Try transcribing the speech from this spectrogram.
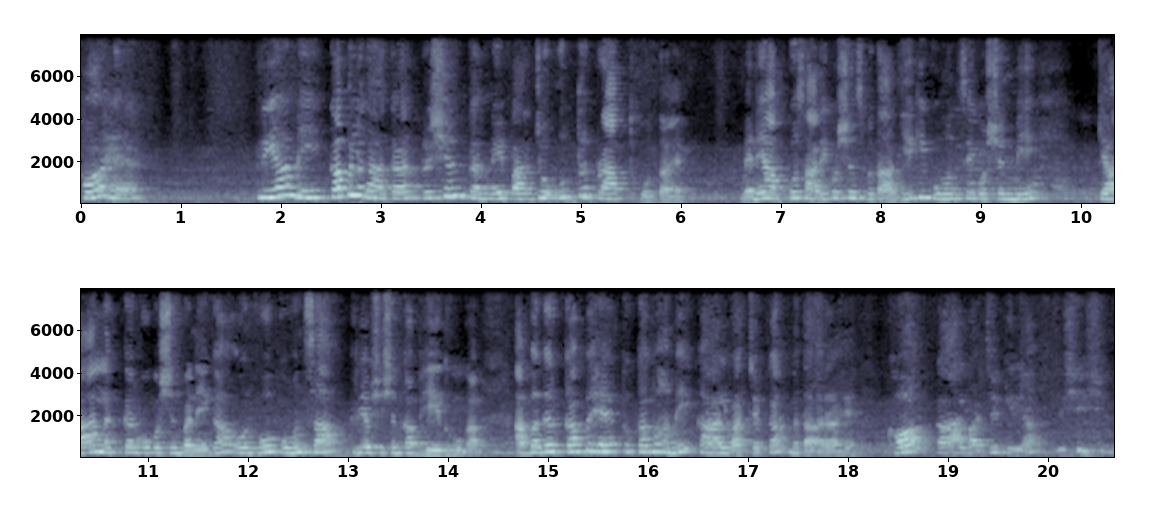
ख है, क्रिया में कब लगाकर प्रश्न करने पर जो उत्तर प्राप्त होता है। मैंने आपको सारे क्वेश्चंस बता दिए कि कौन से क्वेश्चन में क्या लगकर वो क्वेश्चन बनेगा और वो कौन सा क्रिया विशेषण का भेद होगा। अब अगर कब है तो कब हमें कालवाचक का बता रहा है। ख, कालवाचक क्रिया विशेषण।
